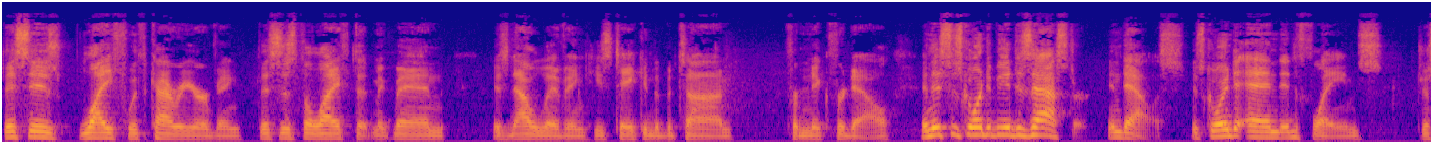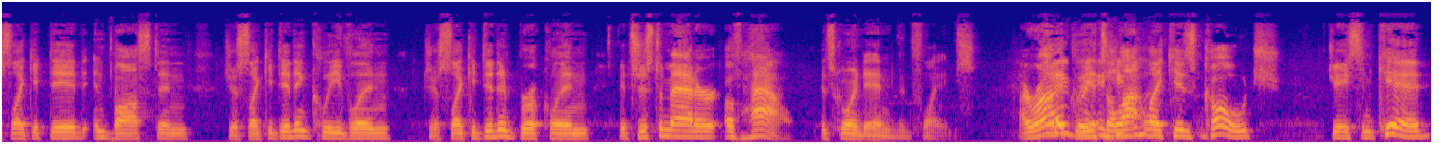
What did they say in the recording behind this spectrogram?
This is life with Kyrie Irving. This is the life that MacMahon is now living. He's taken the baton from Nick Friedell, and this is going to be a disaster in Dallas. It's going to end in flames, just like it did in Boston, just like it did in Cleveland, just like it did in Brooklyn. It's just a matter of how it's going to end in flames. Ironically, it's a lot like his coach, Jason Kidd,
